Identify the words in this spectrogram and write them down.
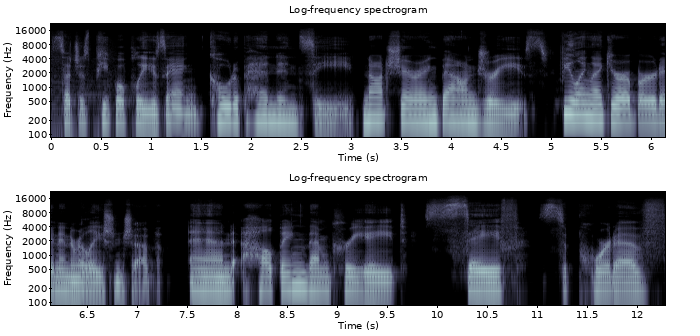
such as people pleasing, codependency, not sharing boundaries, feeling like you're a burden in a relationship, and helping them create safe, supportive,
